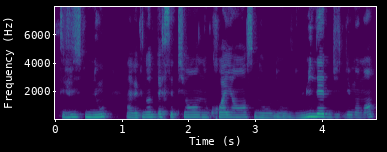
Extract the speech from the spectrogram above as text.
C'est juste nous, avec notre perception, nos croyances, nos, lunettes du, moment,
